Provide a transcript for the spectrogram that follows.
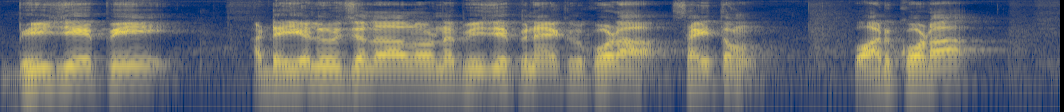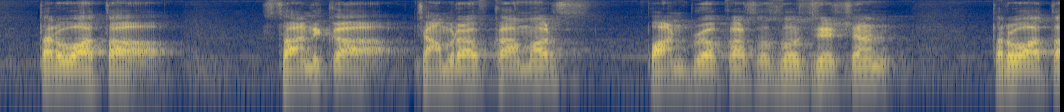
బీజేపీ అంటే ఏలూరు జిల్లాలో ఉన్న బీజేపీ నాయకులు కూడా సైతం వారు కూడా తర్వాత స్థానిక chamber of commerce pawn brokers association తర్వాత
